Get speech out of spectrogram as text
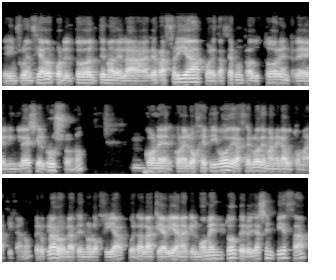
eh, influenciados por el, todo el tema de la Guerra Fría, por hacer un traductor entre el inglés y el ruso, ¿no? Mm. Con el, con el, objetivo de hacerlo de manera automática, ¿no? Pero claro, la tecnología pues, era la que había en aquel momento, pero ya se empieza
